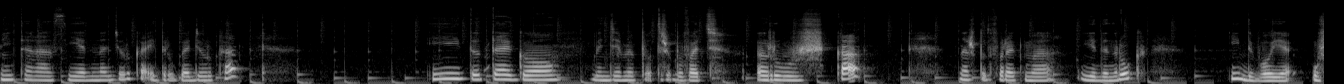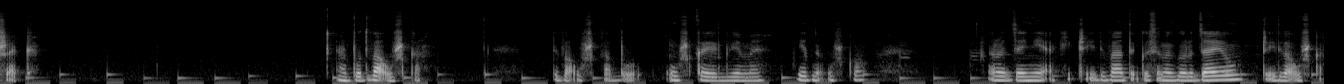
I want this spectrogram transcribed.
I teraz jedna dziurka i druga dziurka. I do tego będziemy potrzebować różka. Nasz potworek ma jeden róg i dwoje uszek. Albo dwa uszka. Dwa uszka, bo uszka, jak wiemy, jedno uszko rodzaj niejaki, czyli dwa tego samego rodzaju, czyli dwa uszka.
